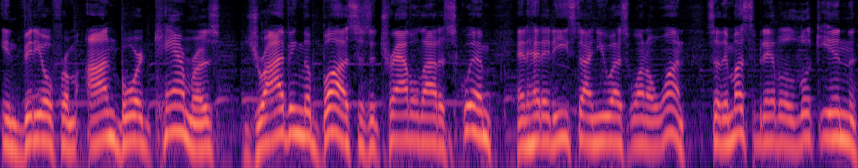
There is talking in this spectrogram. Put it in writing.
in video from onboard cameras driving the bus as it traveled out of Sequim and headed east on US 101. So they must have been able to look in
